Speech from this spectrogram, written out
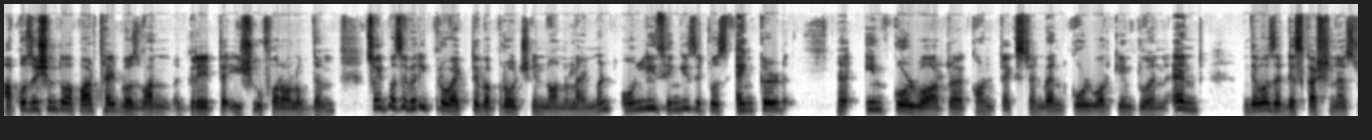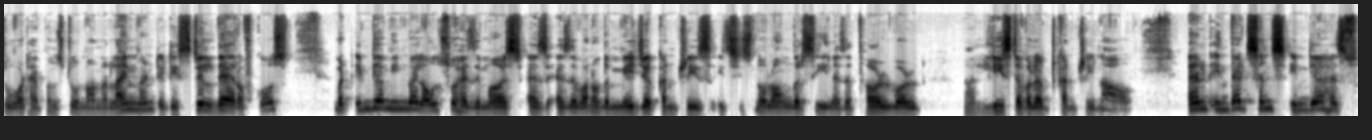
Opposition to apartheid was one great issue for all of them. So it was a very proactive approach in non alignment. Only thing is, it was anchored uh, in Cold War uh, context. And when Cold War came to an end, there was a discussion as to what happens to non-alignment. It is still there, of course, but India, meanwhile, also has emerged as as a, one of the major countries. It's, it's no longer seen as a third world, uh, least developed country now, and in that sense, India has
